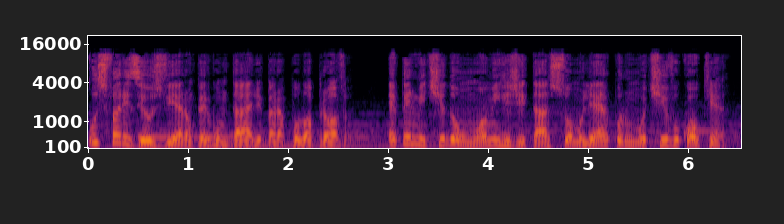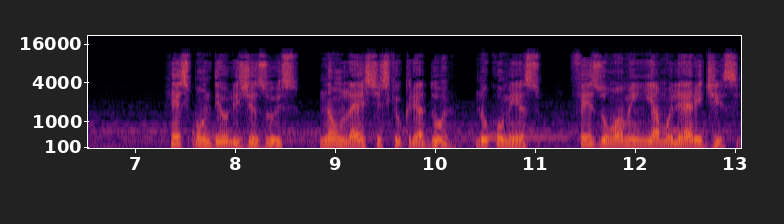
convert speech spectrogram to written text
Os fariseus vieram perguntar-lhe para pô-lo à prova: É permitido a um homem rejeitar sua mulher por um motivo qualquer? Respondeu-lhes Jesus: Não lestes que o Criador, no começo, fez o homem e a mulher e disse:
